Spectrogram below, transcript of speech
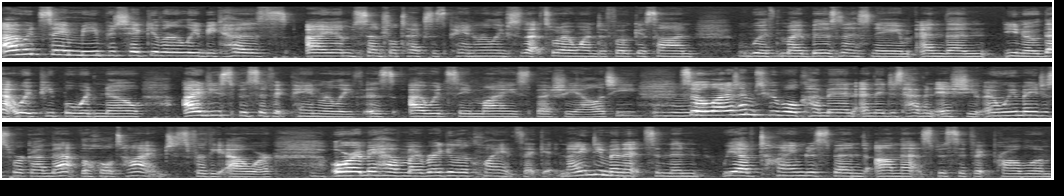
I would say me particularly because I am Central Texas Pain Relief, so that's what I wanted to focus on with my business name, and then you know that way people would know. I do specific pain relief is I would say my speciality. So a lot of times people will come in and they just have an issue, and we may just work on that the whole time, just for the hour, or I may have my regular clients that get ninety minutes, and then we have time to spend on that specific problem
